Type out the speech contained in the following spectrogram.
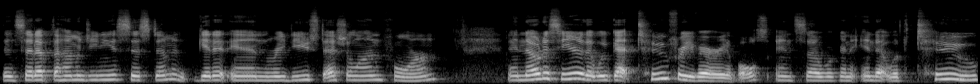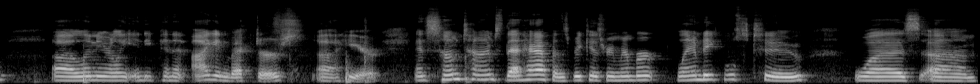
Then set up the homogeneous system and get it in reduced echelon form. And notice here that we've got two free variables, and so we're going to end up with two uh, linearly independent eigenvectors uh, here. And sometimes that happens because remember lambda equals 2 was um,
